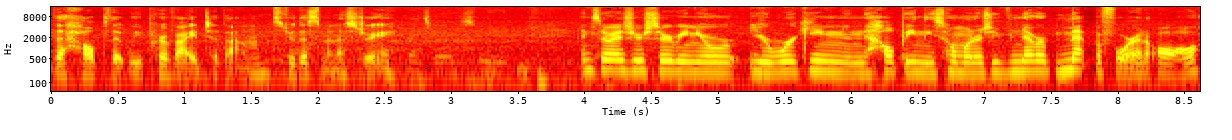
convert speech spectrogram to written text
the help that we provide to them through this ministry. That's really sweet. And so, as you're serving, you're you're working and helping these homeowners you've never met before at all.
